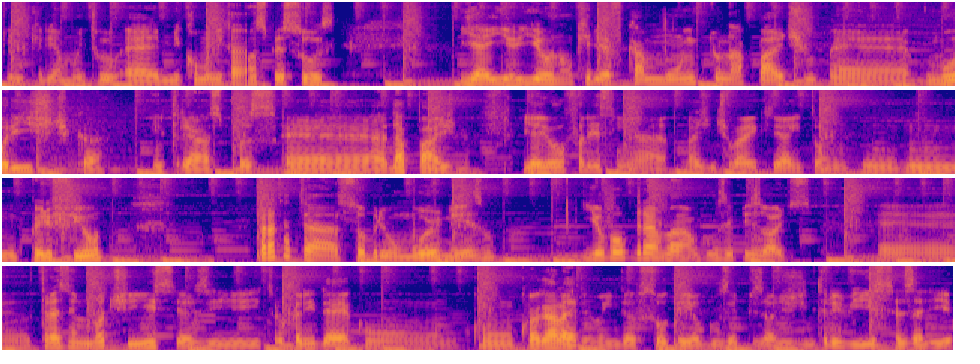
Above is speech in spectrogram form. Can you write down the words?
Eu queria muito é, me comunicar com as pessoas. E aí e eu não queria ficar muito na parte é, humorística entre aspas, é, da página. E aí eu falei assim, ah, a gente vai criar então um, um perfil para tratar sobre humor mesmo, e eu vou gravar alguns episódios é, trazendo notícias e trocando ideia com, com, com, a galera. Eu ainda soltei alguns episódios de entrevistas ali.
